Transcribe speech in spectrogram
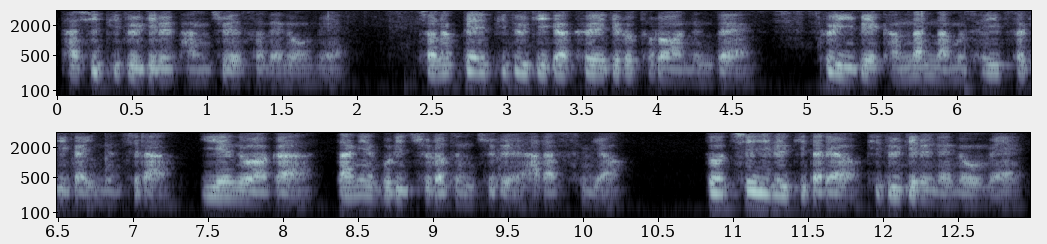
다시 비둘기를 방주에서 내놓음에 저녁 때에 비둘기가 그에게로 돌아왔는데 그 입에 감람나무 새잎사귀가 있는지라 이에 노아가 땅에 물이 줄어든 줄을 알았으며 또 7일을 기다려 비둘기를 내놓음에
